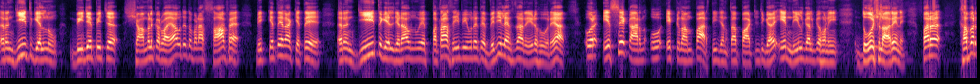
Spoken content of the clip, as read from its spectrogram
ਰਣਜੀਤ ਗਿੱਲ ਨੂੰ ਬੀਜੇਪੀ 'ਚ ਸ਼ਾਮਲ ਕਰਵਾਇਆ? ਉਹਦੇ ਤੋਂ ਬੜਾ ਸਾਫ਼ ਹੈ ਵੀ ਕਿਤੇ ਨਾ ਕਿਤੇ ਰਣਜੀਤ ਗਿੱਲ ਜਿਹੜਾ ਉਹਨੂੰ ਇਹ ਪਤਾ ਸੀ ਵੀ ਉਹਦੇ ਤੇ ਵਿਜੀਲੈਂਸ ਦਾ ਰੇਡ ਹੋ ਰਿਹਾ ਔਰ ਇਸੇ ਕਾਰਨ ਉਹ ਇੱਕਦਮ ਭਾਰਤੀ ਜਨਤਾ ਪਾਰਟੀ 'ਚ ਗਏ। ਇਹ ਨੀਲ ਗਲਗ ਹੋਣੀ ਦੋਸ਼ ਲਾ ਰਹੇ ਨੇ। ਪਰ ਖਬਰ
